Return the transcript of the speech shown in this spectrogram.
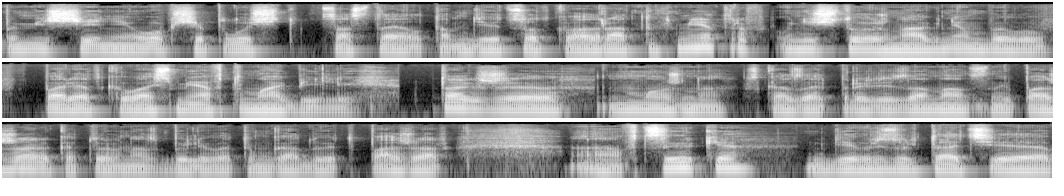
помещения. Общая площадь составила там 900 квадратных метров. Уничтожено огнем было порядка 8 автомобилей. Также можно сказать про резонансные пожары, которые у нас были в этом году. Это пожар а, в цирке, где в результате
